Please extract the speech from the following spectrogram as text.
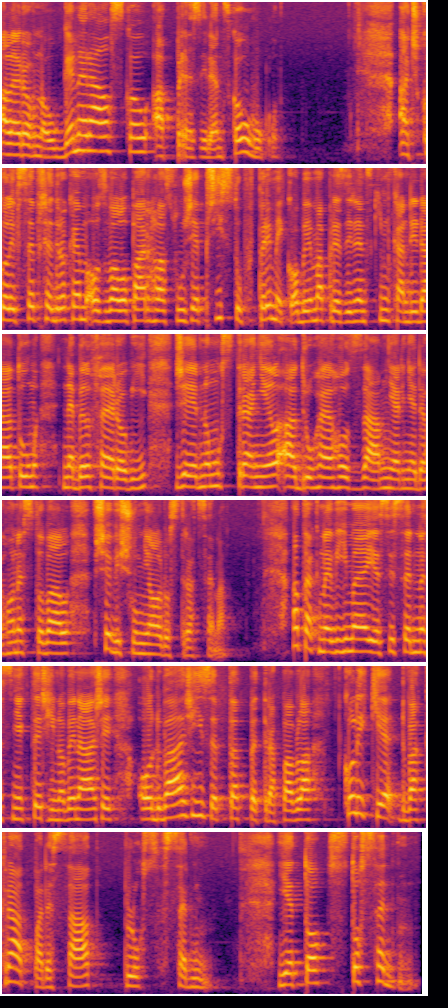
ale rovnou generálskou a prezidentskou hůl. Ačkoliv se před rokem ozvalo pár hlasů, že přístup Primy k oběma prezidentským kandidátům nebyl férový, že jednomu stranil a druhého záměrně dehonestoval, vše vyšumělo do ztracena. A tak nevíme, jestli se dnes někteří novináři odváží zeptat Petra Pavla, kolik je 2x50 plus 7. Je to 107,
